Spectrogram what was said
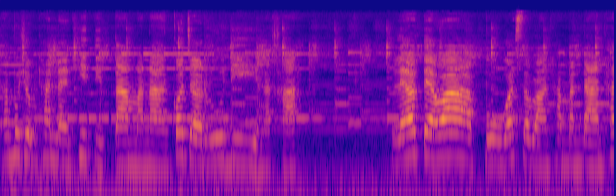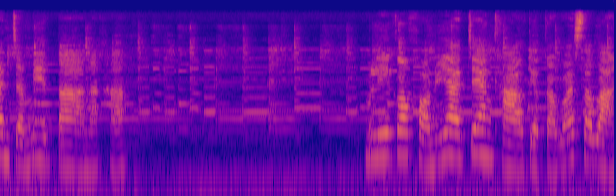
ท่านผู้ชมท่านใดที่ติดตามมานานก็จะรู้ดีนะคะ แล้วแต่ว่าปู่วัดสว่างธรรมบันดาลท่านจะเมตตานะคะมลิก็ขออนุญาตแจ้งข่าวเกี่ยวกับวัดสว่าง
